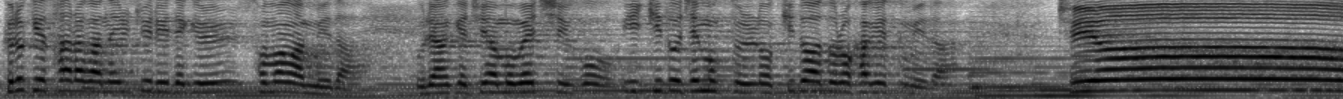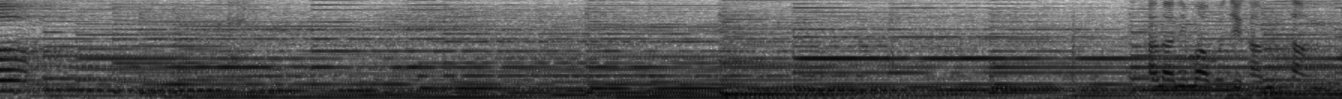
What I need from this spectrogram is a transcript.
그렇게 살아가는 일주일이 되길 소망합니다. 우리 함께 주여 한번 외치고 이 기도 제목들로 기도하도록 하겠습니다. 주여 하나님 아버지 감사합니다.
